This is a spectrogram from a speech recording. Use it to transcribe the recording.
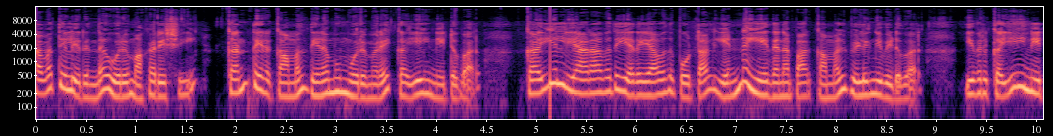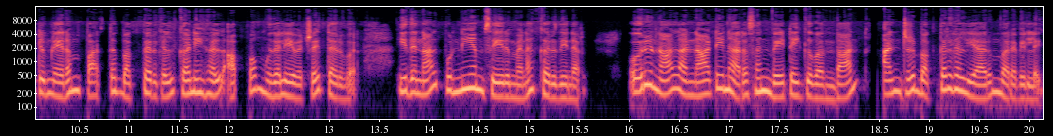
தவத்தில் இருந்த ஒரு மகரிஷி கண் திறக்காமல் தினமும் ஒருமுறை கையை நீட்டுவார். கையில் யாராவது எதையாவது போட்டால் என்ன ஏதென பார்க்காமல் விழுங்கி விடுவார். இவர் கையை நீட்டும் நேரம் பார்த்து பக்தர்கள் கனிகள் அப்பம் முதலியவற்றை தருவர். இதனால் புண்ணியம் சேரும் என கருதினர். ஒரு நாள் அந்நாட்டின் அரசன் வேட்டைக்கு வந்தான். அன்று பக்தர்கள் யாரும் வரவில்லை.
